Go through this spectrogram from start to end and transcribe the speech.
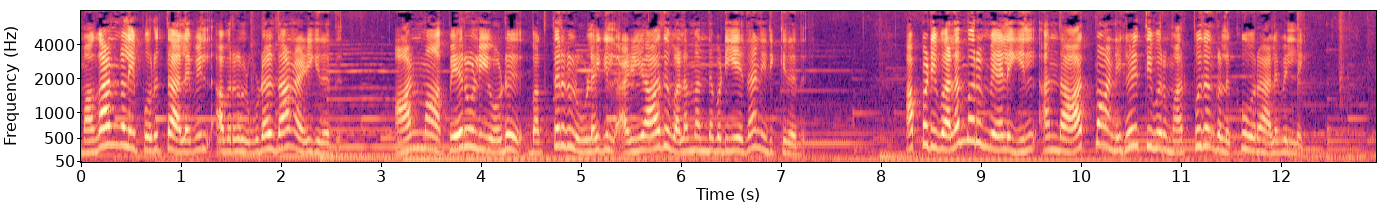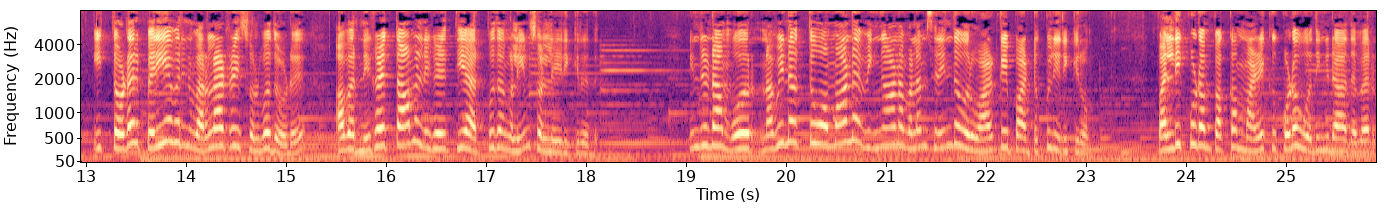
மகான்களை பொறுத்த அளவில் அவர்கள் உடல்தான் அழிகிறது. ஆன்மா பேரொளியோடு பக்தர்கள் உலகில் அழியாது வலம் வந்தபடியே தான் இருக்கிறது. அப்படி வலம் வரும் வேளையில் அந்த ஆத்மா நிகழ்த்தி வரும் அற்புதங்களுக்கு ஒரு அளவில்லை. இத்தொடர் பெரியவரின் வரலாற்றை சொல்வதோடு அவர் நிகழ்த்தாமல் நிகழ்த்திய அற்புதங்களையும் சொல்ல இருக்கிறது. இன்று நாம் ஒரு நவீனத்துவமான விஞ்ஞான வளம் சிறைந்த ஒரு வாழ்க்கை பாட்டுக்குள் இருக்கிறோம். பள்ளிக்கூடம் பக்கம் மழைக்கு கூட ஒதுங்கிடாதவர்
